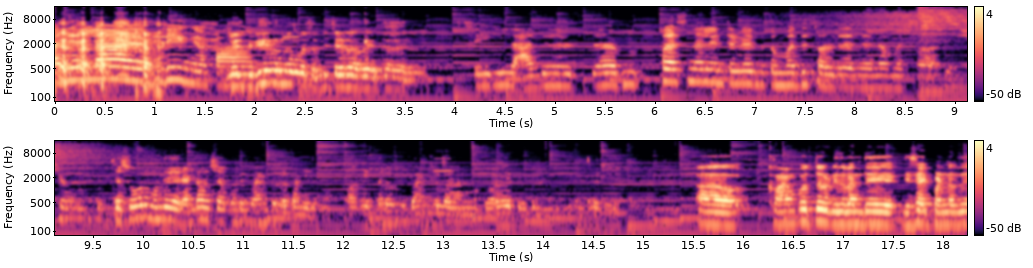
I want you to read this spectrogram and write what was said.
அதெல்லாம் எப்படிங்க இல்ல, அது பர்சனல் இன்டர்வியூ இருக்கும்போது சொல்றது நம்ம. இந்த ஷோரூம் வந்து ரெண்டாவது ஷாப் வந்து கோயம்புத்தூர்ல பண்ணியிருக்கோம். அது எந்த அளவுக்கு கோயம்புத்தூர்ல நமக்கு வரவேற்பு கோயம்புத்தூர் இது வந்து டிசைட் பண்ணது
